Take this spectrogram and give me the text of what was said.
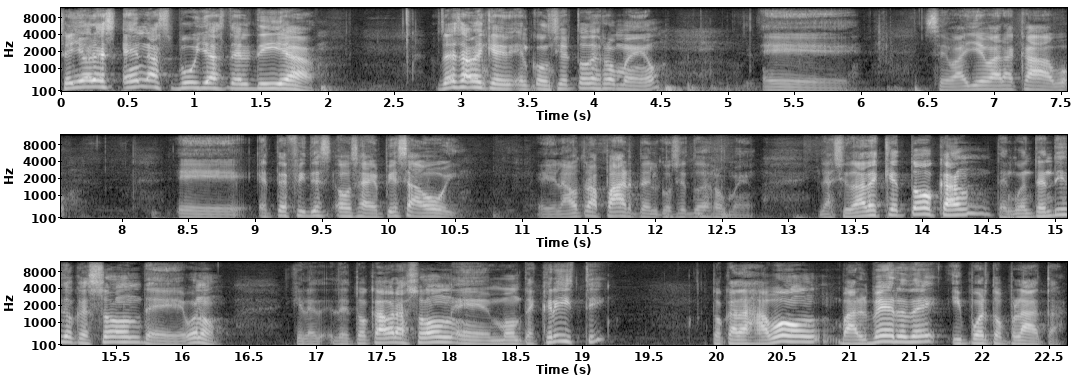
Señores, en las bullas del día. Ustedes saben que el concierto de Romeo eh, se va a llevar a cabo eh, este fin de, o sea, empieza hoy, eh, la otra parte del concierto de Romeo. Las ciudades que tocan, tengo entendido que son de, bueno, que le, toca ahora son Montecristi, toca Dajabón, Valverde y Puerto Plata.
